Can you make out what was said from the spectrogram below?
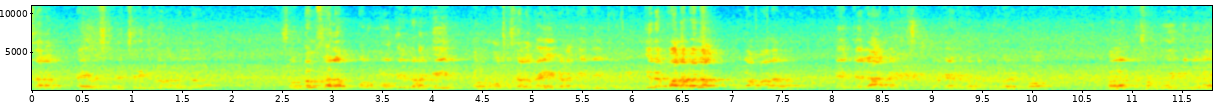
സ്ഥലം കൈവശം വെച്ചിരിക്കുന്നവരുണ്ട്. സ്വന്തം സ്ഥലം പുറമ്പോക്കിൽ കിടക്കുകയും പുറമ്പോക്ക് സ്ഥലം കൈ കിടക്കുകയും ചെയ്യുന്നത് ഇങ്ങനെ പല പല നൂലാമാലകളാണ് പ്രത്യേകിച്ച് ലാൻഡ് അക്വിസിഷനൊക്കെയായിട്ട് ബന്ധപ്പെട്ട് വരുമ്പോൾ പലർക്കും സംഭവിക്കുന്നത്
